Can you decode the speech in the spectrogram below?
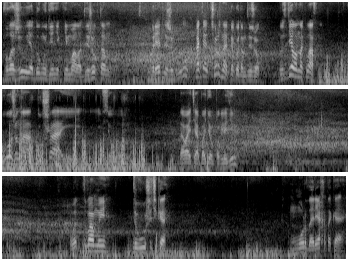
вложил, я думаю, денег немало. Движок там вряд ли же, ну, хотя, черт знает, какой там движок. Но сделано классно. Вложена душа и, и все вложено. Давайте обойдем, поглядим. Вам и двушечка. Морда ряха такая.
